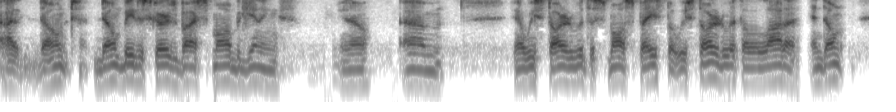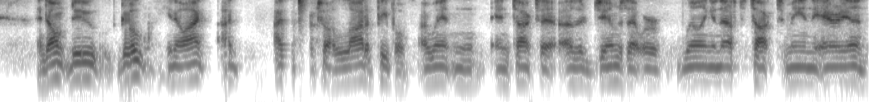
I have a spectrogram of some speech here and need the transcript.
I don't don't be discouraged by small beginnings. You know, um, you know, we started with a small space, but we started with a lot of and don't and don't do go. You know, I I I talked to a lot of people. I went and, and talked to other gyms that were willing enough to talk to me in the area and,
